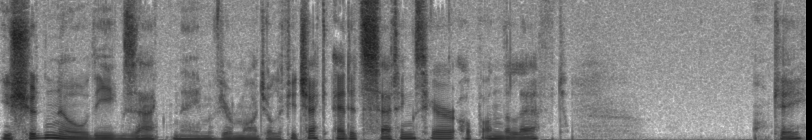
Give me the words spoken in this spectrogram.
you should know the exact name of your module. If you check edit settings here up on the left okay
